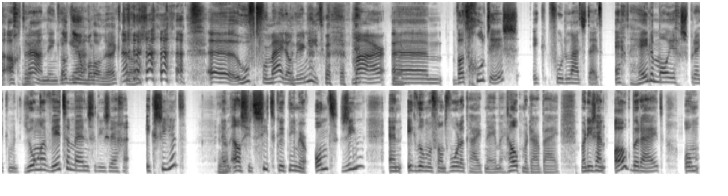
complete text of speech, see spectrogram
achteraan, ja, denk ik. Ook niet ja. onbelangrijk trouwens. hoeft voor mij dan weer niet. Maar um, wat goed is, ik voer de laatste tijd echt hele mooie gesprekken met jonge witte mensen die zeggen: Ik zie het. Ja. En als je het ziet, kun je het niet meer ontzien. En ik wil mijn verantwoordelijkheid nemen. Help me daarbij. Maar die zijn ook bereid om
